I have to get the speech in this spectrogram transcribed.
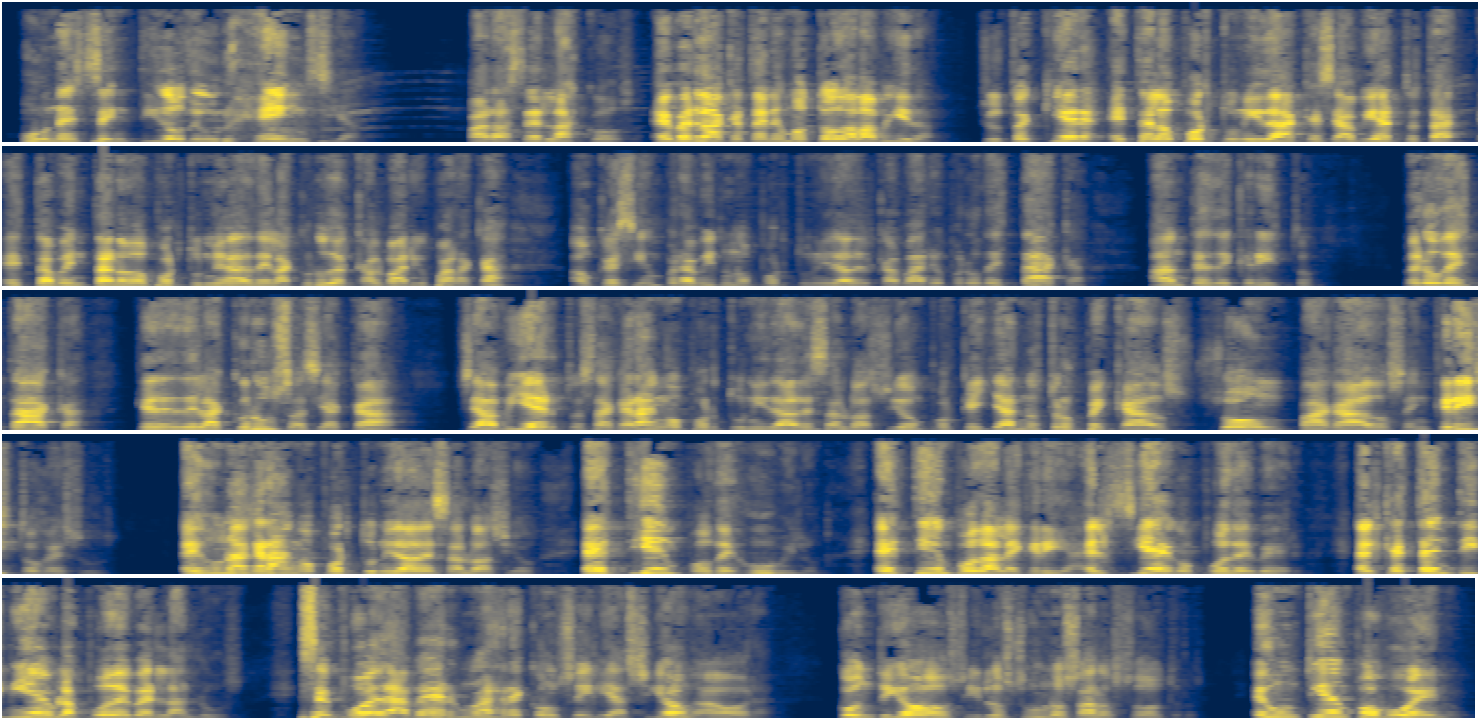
un sentido de urgencia para hacer las cosas. Es verdad que tenemos toda la vida. Si usted quiere, esta es la oportunidad que se ha abierto, esta, esta ventana de oportunidades de la cruz del Calvario para acá, aunque siempre ha habido una oportunidad del Calvario, pero destaca antes de Cristo, pero destaca que desde la cruz hacia acá se ha abierto esa gran oportunidad de salvación porque ya nuestros pecados son pagados en Cristo Jesús. Es una gran oportunidad de salvación. Es tiempo de júbilo. Es tiempo de alegría. El ciego puede ver. El que está en tinieblas puede ver la luz. Se puede haber una reconciliación ahora con Dios y los unos a los otros. Es un tiempo bueno.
